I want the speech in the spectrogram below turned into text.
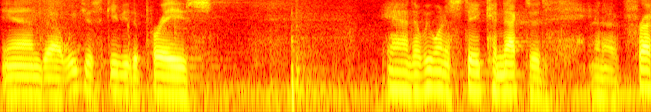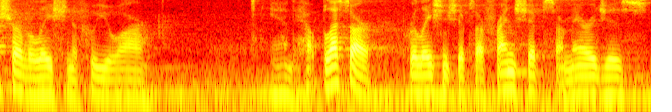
And uh, we just give you the praise. And uh, we want to stay connected in a fresh revelation of who you are. And help bless our relationships, our friendships, our marriages.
